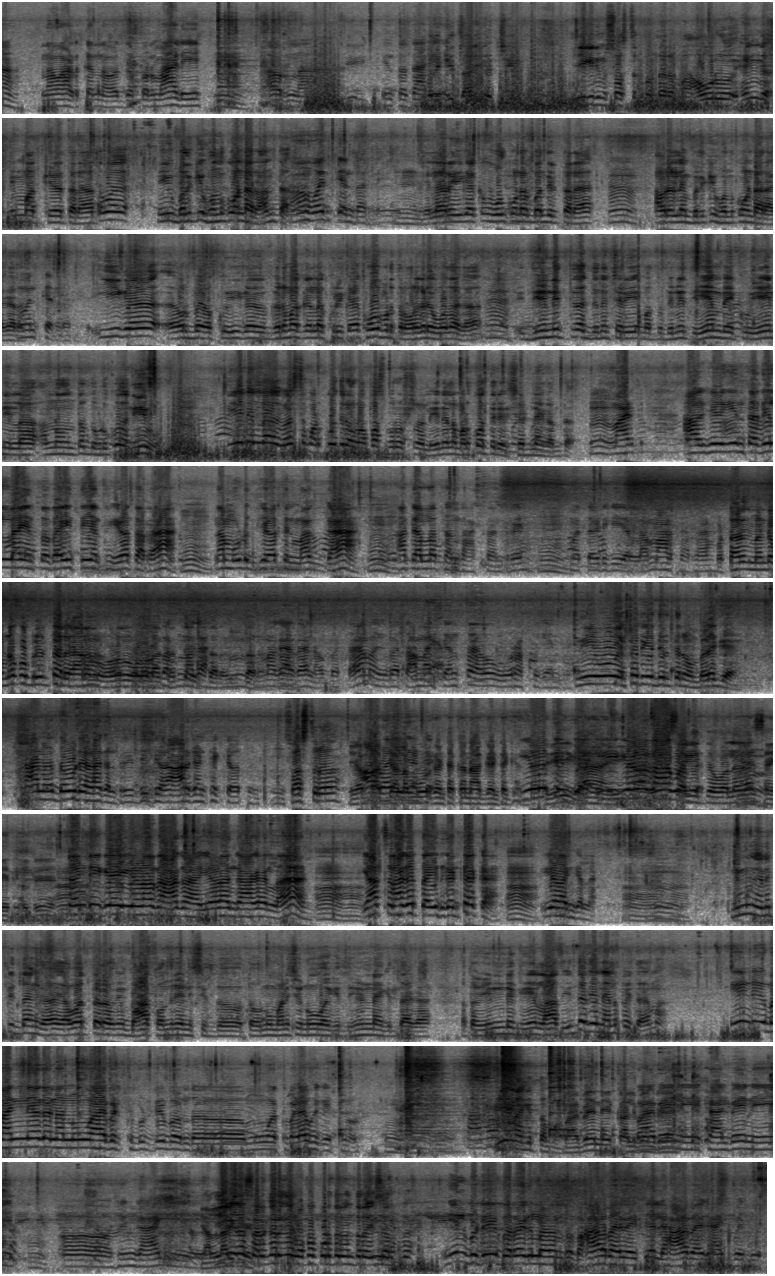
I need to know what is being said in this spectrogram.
ನಾವ್ ಆಡ್ಕೊಂಡ್ ನಾವ್ ಮಾಡಿ ಅವ್ರನ್ನ ಇಂತ ದಾರಿ ದಾರಿ ಹಚ್ಚಿ ಈಗ ನಿಮ್ ಸ್ವಸ್ಥಕ್ಕೆ ಬಂದಾರಮ್ಮ ಅವರು ಹೆಂಗ ನಿಮ್ಮ ಮಾತು ಕೇಳ್ತಾರ? ಅಥವಾ ನೀವು ಬದುಕಿ ಹೊಂದ್ಕೊಂಡಾರ ಅಂತ? ಹೊಂದ್ಕೊಂಡಾರ್ರಿ. ಹ್ಮ್ ಎಲ್ಲಾರು ಈಗ ಓದ್ಕೊಂಡ್ರ ಬಂದಿರ್ತಾರ. ಅವರೆಲ್ಲ ನಿಮ್ ಬದುಕಿ ಹೊಂದ್ಕೊಂಡಾರ ಆಗಾರ ಈಗ ಅವ್ರ ಈಗ ಗಂಡ ಮಕ್ಕಳೆಲ್ಲ ಕುರಿ ಕಾಯಕ್ ಹೋಗ್ಬಿಡ್ತಾರ ಹೊರಗಡೆ ಹೋದಾಗ. ದಿನನಿತ್ಯದ ದಿನಚರಿ ಮತ್ತು ದಿನನಿತ್ಯ ಏನ್ ಬೇಕು ಏನಿಲ್ಲ ಅನ್ನೋಂಥದ್ದು ಹುಡುಕೋದ ನೀವು. ಏನೆಲ್ಲ ವ್ಯವಸ್ಥೆ ಮಾಡ್ಕೋತೀರಿ ಅವ್ರು ವಾಪಸ್ ಬರೋಷ್ಟ್ರಲ್ಲಿ? ಏನೆಲ್ಲ ಮಾಡ್ಕೋತೀರಿ ಶೆಡ್ನ್ಯಾಗ ಅಂತ ಹ್ಮ್ ಮಾಡ್ತಿ ಅವ್ ಹೇಳಿ ಇಂಥದಿಲ್ಲ ಇಂಥದ್ ಐತಿ ಅಂತ ಹೇಳ್ತಾರ. ನಮ್ಮ ಹುಡುಗ ಹೇಳ್ತೀನಿ ಮಗ್ಗ ಅದೆಲ್ಲ ತಂದ್ ಹಾಕ್ತಾನ್ರಿ. ಮತ್ತೆ ಅಡಿಗೆ ಎಲ್ಲ ಮಾಡ್ತಾರ. ಮಗ ಅದಾನ ಒಬ್ಬತ್ತ ಇವತ್ತು ಅಮಾಸೆ ಅಂತ ಊರಕ್ಕೆ ಹೋಗ್ಯಾನ್ರಿ. ನೀವು ಎಷ್ಟೊತ್ತಿಗೆ ಎದ್ದಿರ್ತೀರ ಬೆಳಗ್ಗೆ? ನಾನು ದೌಡ್ ಹೇಳಾಗಲ್ರಿ ಇದ್ದಿದ್ದು ಆರು ಗಂಟೆಗೆ ಕೇಳ್ತೀನಿ. ಸ್ವಸ್ತ್ರ? ಮೂರ್ ಗಂಟೆಕ ನಾಲ್ಕು. ಈಗ ಹೇಳ್ತಿದ್ದೆ, ಈಗ ಹೇಳೋದ್ ಆಗೋದು. ತಂಡಿಗೆ ಹೇಳೋದ್ ಆಗ ಹೇಳಂಗ ಆಗಲ್ಲ. ಆಗತ್ತ ಐದ್ ಗಂಟೆಕ. ಹಾ. ಹೇಳಂಗಿಲ್ಲ. ನಿಮ್ಗೆ ನೆನಪಿದ್ದಂಗ ಯಾವತ್ತರ ನಿಮ್ಗೆ ಭಾಳ ತೊಂದರೆ ಅನಿಸಿದ್ದು ಅಥವಾ ನೀವು ಮನುಷ್ಯ ನೋವಾಗಿದ್ದು ಹೆಣ್ಣಾಗಿದ್ದಾಗ ಅಥವಾ ಹೆಣ್ಣಿಗೆ ಏನು ಲಾಸ್ ಇಂಥದ್ದೇನು ನೆನಪೈತಾ ಅಮ್ಮ? ಹಿಂಡಿ ಮನ್ಯಾಗ ನಾನು ನೋವು ಆಗ್ಬಿಡ್ತು ಬಿಡ್ರಿ ಒಂದು ಮೂವತ್ತು ಬಳೆ ಹೋಗೈತಿ ನೋಡ್ರಿ ಏನಾಗಿತ್ತಮ್ಮ? ಬಾಬೇನಿ ಕಾಲಿಬೇನಿ? ಬಾಬೇನಿ ಕಾಲ್ಬೇನಿ ಹಿಂಗಾಗಿ. ಎಲ್ಲರಿಗೂ ಸರ್ಕಾರದಿಂದ ರೊಕ್ಕ ಕೊಡ್ತಾರಂತ ಐದು ಸಾವಿರ ರೂಪಾಯಿ. ಇಲ್ ಬಿಡ್ರಿ ಬರಾಗಿಲ್ಲ ಅಂತ ಭಾಳ ಬಾವಿ ಐತಿ ಅಲ್ಲಿ ಹಾಳ ಬ್ಯಾಗ್ ಹಾಕ್ಬೇಕು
